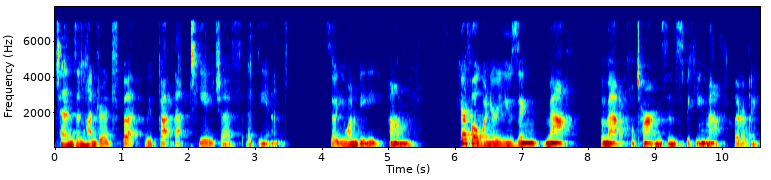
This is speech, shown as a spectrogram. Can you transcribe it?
tens and hundreds, but we've got that THS at the end. So you want to be um, careful when you're using math mathematical terms and speaking math clearly.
